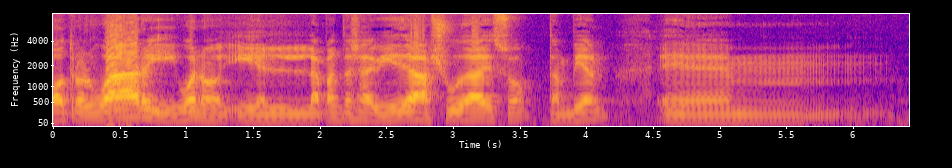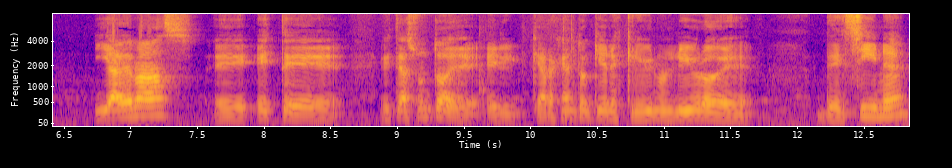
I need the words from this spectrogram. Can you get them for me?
a otro lugar y bueno, y el- la pantalla dividida ayuda a eso también. Eh, y además, eh, este, este asunto de el, que Argento quiere escribir un libro de, de cine,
